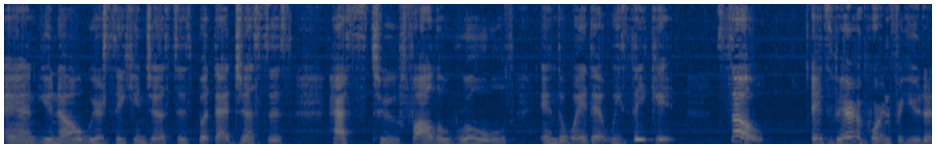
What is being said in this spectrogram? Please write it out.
And, you know, we're seeking justice, but that justice has to follow rules in the way that we seek it. So it's very important for you to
